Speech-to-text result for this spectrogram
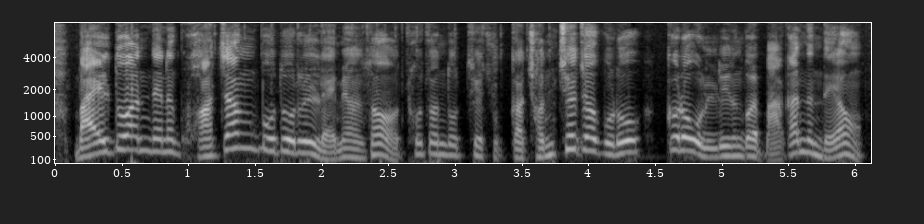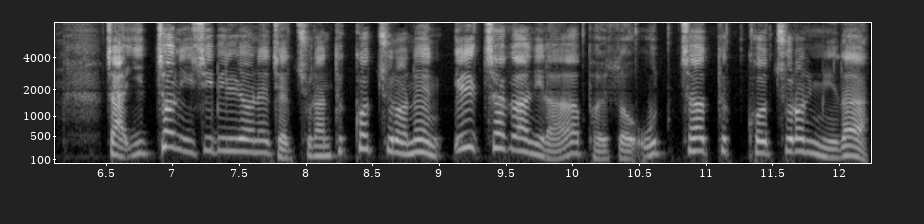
말도 안 되는 과장 보도를 내면서 초전도체 주가 전체적으로 끌어올리는 걸 막았는데요. 자, 2021년에 제출한 특허 출원은 1차가 아니라 벌써 5차 특허 출원입니다.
